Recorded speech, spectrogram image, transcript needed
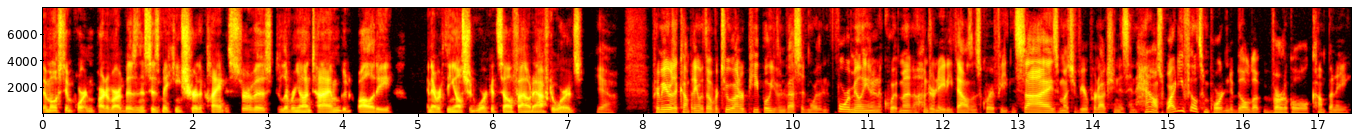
the most important part of our business is making sure the client is serviced, delivering on time, good quality, and everything else should work itself out afterwards. Yeah. Premier is a company with over 200 people. You've invested more than 4 million in equipment, 180,000 square feet in size. Much of your production is in house. Why do you feel it's important to build a vertical company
